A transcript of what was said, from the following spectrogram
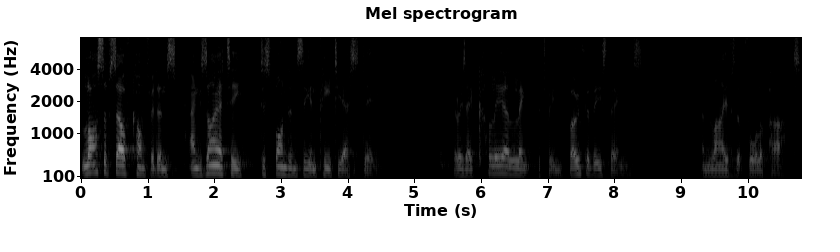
loss of self confidence, anxiety, despondency, and PTSD. There is a clear link between both of these things and lives that fall apart.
